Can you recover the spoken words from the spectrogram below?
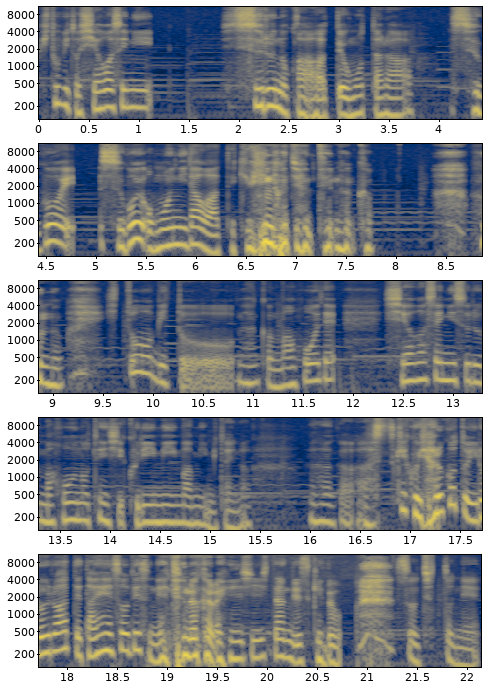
人々幸せにするのかって思ったらすごいすごい重荷だわって急になっちゃってなんか。あの人々をなんか魔法で幸せにする魔法の天使クリーミーマミみたいななんか結構やることいろいろあって大変そうですねってだから返信したんですけど。そうちょっとね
